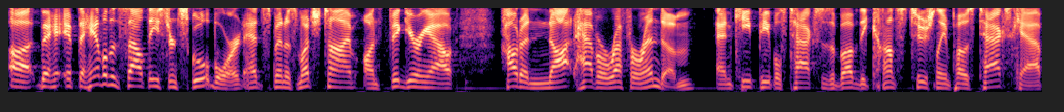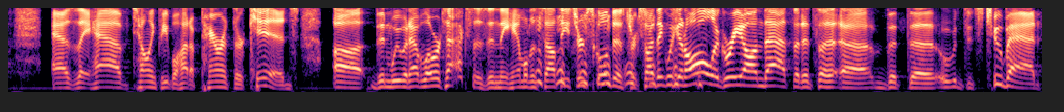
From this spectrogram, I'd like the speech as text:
uh, the, if the Hamilton Southeastern School Board had spent as much time on figuring out how to not have a referendum and keep people's taxes above the constitutionally imposed tax cap as they have telling people how to parent their kids, uh, then we would have lower taxes in the Hamilton Southeastern School District. So I think we can all agree on that. That it's a uh, that uh, it's too bad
